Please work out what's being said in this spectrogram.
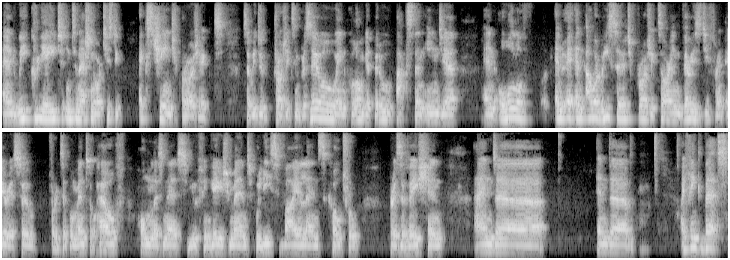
And we create international artistic exchange projects. So we do projects in Brazil, in Colombia, Peru, Pakistan, India, and all of and, and our research projects are in various different areas. So, for example, mental health, homelessness, youth engagement, police violence, cultural preservation, and uh, and uh, I think that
